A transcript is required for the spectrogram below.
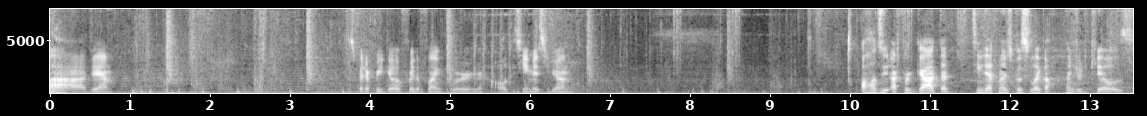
Ah, damn. It's better if we go for the flank where all the teammates are going. Oh, dude, I forgot that team deathmatch goes to like a hundred kills.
